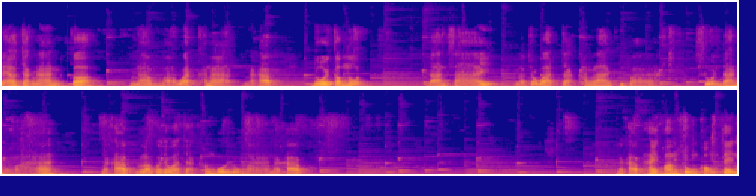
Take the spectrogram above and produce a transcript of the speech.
แล้วจากนั้นก็นำมาวัดขนาดนะครับ โดยกำหนดด้านซ้าย เราจะวัดจากข้างล่างขึ้นมา ส่วนด้านขวา นะครับ เราก็จะวัดจากข้างบนลงมานะครับนะครับ ให้ความสูงของเส้น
